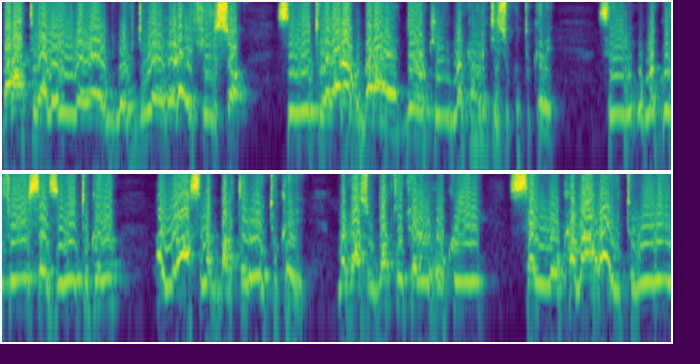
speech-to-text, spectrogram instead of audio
baraatigaa loola yimaada malaku jibriil wuxuu dhaa ifiirso si loo tukada ku baraaya duhurkii marka hortiisa ku tukaday. Si markuu fiirsan si loo tukado ayuu asna bartay oo tukaday markaasuu dadkii kale wuxuu ku yidhi salluu kamaa ra'aytumuunii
